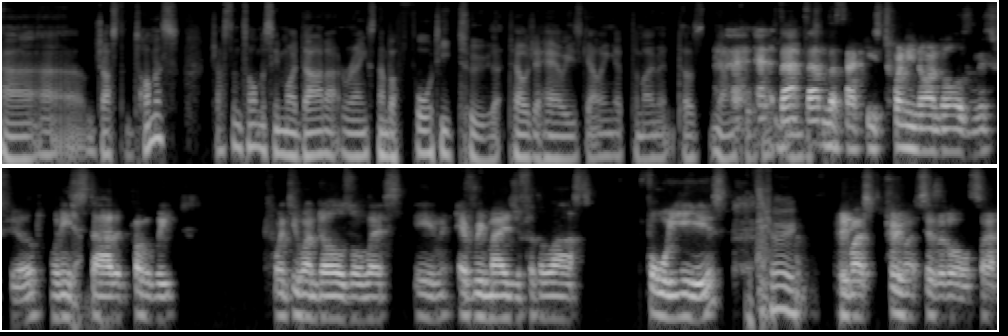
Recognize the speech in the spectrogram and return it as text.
uh, Justin Thomas, Justin Thomas in my data ranks number 42. That tells you how he's going at the moment. Does young That that and the fact he's twenty nine dollars in this field when he Yeah. started probably twenty one dollars or less in every major for the last four years. It's true. Pretty much, pretty much says it all. So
